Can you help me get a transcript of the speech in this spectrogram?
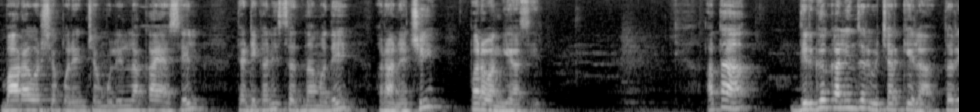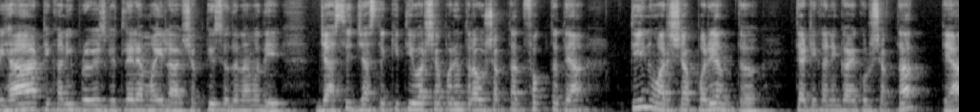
बारा वर्षापर्यंतच्या मुलींना काय असेल? त्या ठिकाणी सदनामध्ये राहण्याची परवानगी असेल. आता दीर्घकालीन जर विचार केला तर ह्या ठिकाणी प्रवेश घेतलेल्या महिला शक्ती सदनामध्ये जास्तीत जास्त किती वर्षापर्यंत राहू शकतात? फक्त त्या तीन वर्षापर्यंत त्या ठिकाणी काय करू शकतात? त्या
